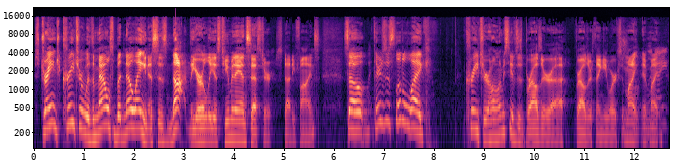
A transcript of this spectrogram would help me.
Strange creature with mouth but no anus is not the earliest human ancestor. Study finds. So there's this little like creature. Hold on, let me see if this browser uh, browser thingy works. It might. It might.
